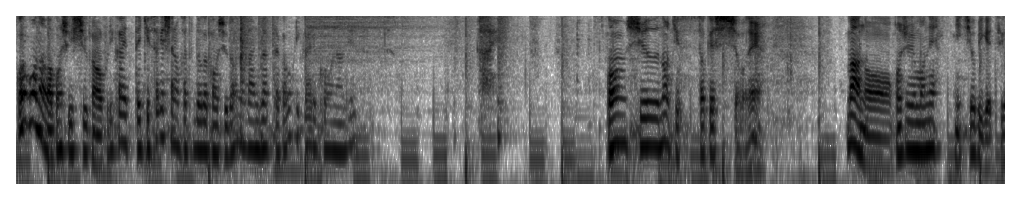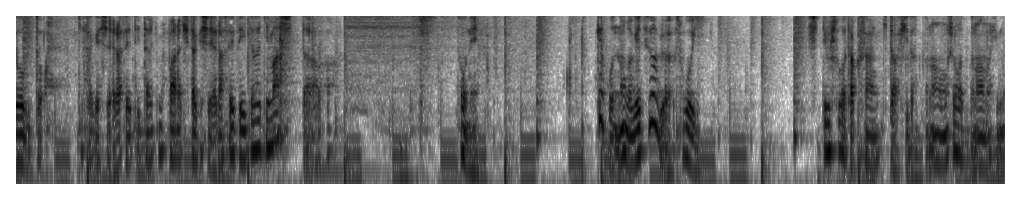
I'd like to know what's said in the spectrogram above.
このコーナーは今週1週間を振り返って、喫茶結社の活動が今週どんな感じだったかを振り返るコーナーです。はい。今週の喫茶結社はね、まああの、今週もね、日曜日、月曜日と、喫茶結社やらせていただきま、パラ喫茶結社やらせていただきました。そうね。結構なんか月曜日はすごい知ってる人がたくさん来た日だったな。面白かったな、あの日も。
